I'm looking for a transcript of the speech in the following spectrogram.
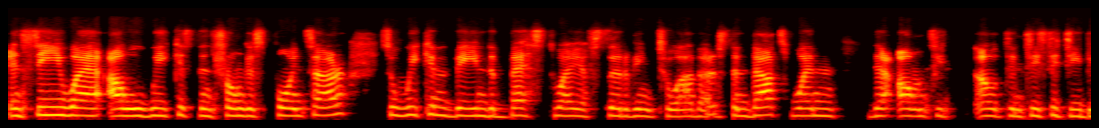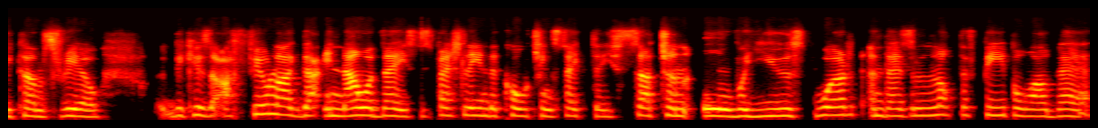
and see where our weakest and strongest points are, so we can be in the best way of serving to others. And that's when the authenticity becomes real because I feel like that in nowadays, especially in the coaching sector, is such an overused word. And there's a lot of people out there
